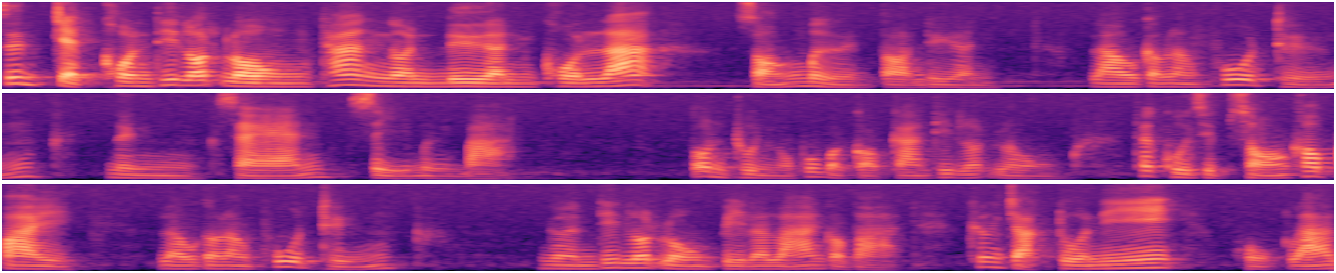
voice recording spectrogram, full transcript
ซึ่ง 7 คนที่ลดลงถ้าเงินเดือนคนละ 20,000 ต่อเดือน เรากำลังพูดถึง 1 4 0 0 0 0 บาท ต้นทุนของผู้ประกอบการที่ลดลง ถ้าคูณ 12 เข้าไป เรากำลังพูดถึงเงินที่ลดลงปีละล้านกว่าบาท เครื่องจักรตัวนี้ 6 ล้าน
